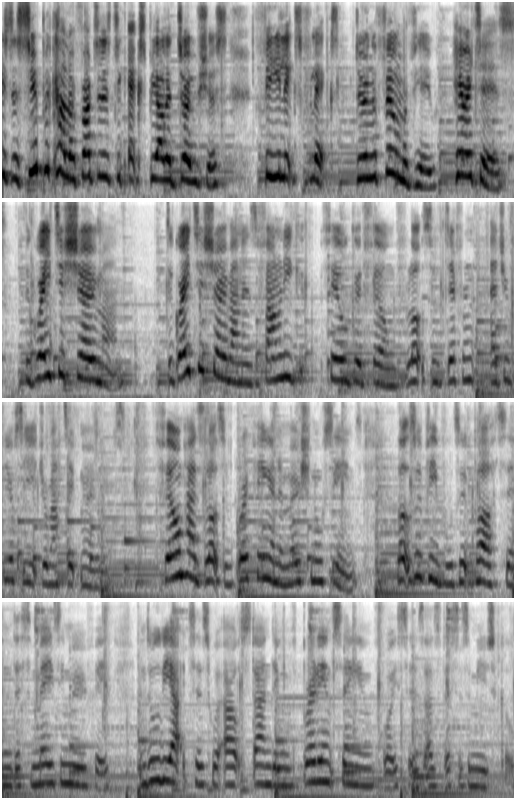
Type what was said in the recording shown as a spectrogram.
Is the supercalifragilisticexpialidocious Felix Flicks doing a film review. Here it is. The Greatest Showman. The Greatest Showman is a family feel good film with lots of different edge of your seat dramatic moments. The film has lots of gripping and emotional scenes, Lots of people took part in this amazing movie, and all the actors were outstanding with brilliant singing voices as this is a musical.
